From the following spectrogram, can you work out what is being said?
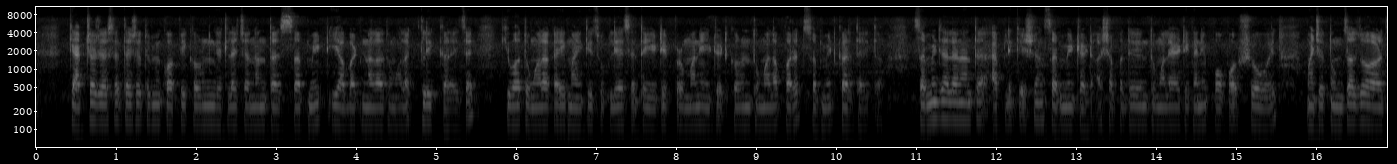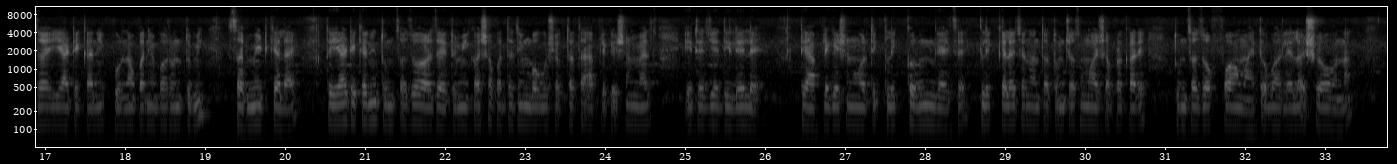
कॅप्चर जसं तसे तुम्ही कॉपी करून घेतल्याच्या नंतर सबमिट या बटनाला तुम्हाला क्लिक करायचं आहे. किंवा तुम्हाला काही माहिती चुकली असेल तर एडिटप्रमाणे एडिट करून तुम्हाला परत सबमिट करता येतं. सबमिट झाल्यानंतर ॲप्लिकेशन सबमिटेड अशा पद्धतीने तुम्हाला या ठिकाणी पॉपअप शो होईल. म्हणजे तुमचा जो अर्ज आहे या ठिकाणी पूर्णपणे भरून तुम्ही सबमिट केला आहे तर या ठिकाणी तुमचा जो अर्ज आहे. तुम्ही कशा पद्धतीने बघू शकता तर ॲप्लिकेशन मॅच इथे जे दिलेलं आहे ते ॲप्लिकेशनवरती क्लिक करून घ्यायचं. आहे क्लिक केल्याच्यानंतर तुमच्यासमोर अशा प्रकारे तुमचा जो फॉर्म आहे तो भरलेला शो होणार.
